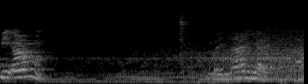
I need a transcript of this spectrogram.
พี่อ้ำทำไมหน้าใหญ่นะคะ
